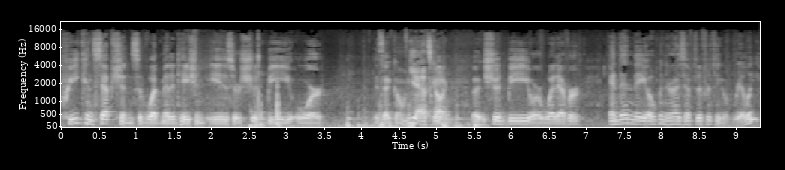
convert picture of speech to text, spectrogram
preconceptions of what meditation is or should be, or is that going? Yeah, it's going. Uh, should be or whatever, and then they open their eyes after the first. They go, "Really?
